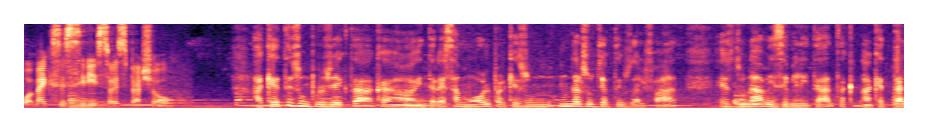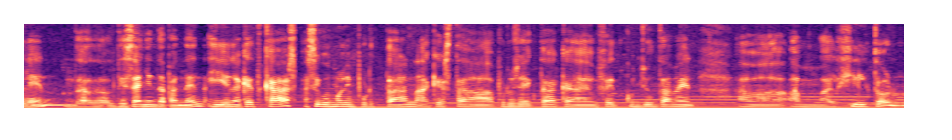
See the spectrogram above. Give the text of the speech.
what makes this city so special. Aquest és un projecte que interessa molt perquè és un, un dels objectius del FAD, és donar visibilitat a aquest talent de, del disseny independent i en aquest cas ha sigut molt important aquest projecte que hem fet conjuntament eh, amb el Hilton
